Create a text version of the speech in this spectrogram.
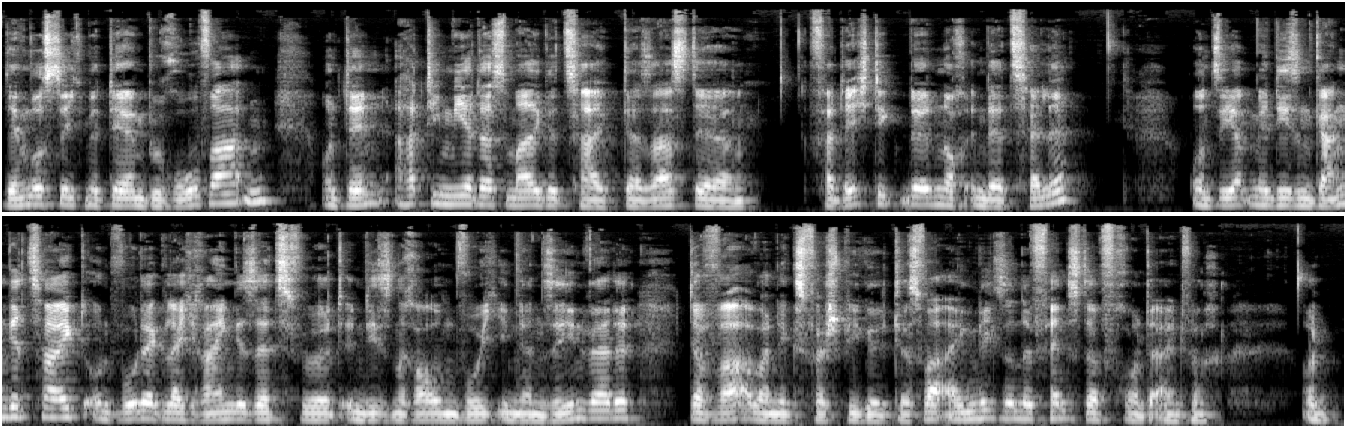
Dann musste ich mit der im Büro warten und dann hat die mir das mal gezeigt. Da saß der Verdächtigte noch in der Zelle und sie hat mir diesen Gang gezeigt und wo der gleich reingesetzt wird in diesen Raum, wo ich ihn dann sehen werde. Da war aber nichts verspiegelt. Das war eigentlich so eine Fensterfront einfach. Und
